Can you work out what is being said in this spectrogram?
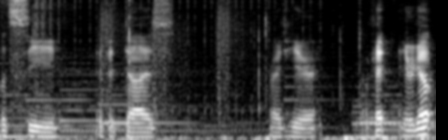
Let's see if it does. Right here. Okay, here we go.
